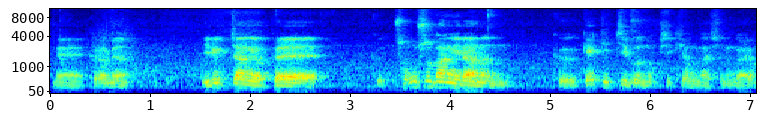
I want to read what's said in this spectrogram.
네, 그러면 이륙장 옆에 그 송수당이라는 그 깨끼집은 혹시 기억나시는가요?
